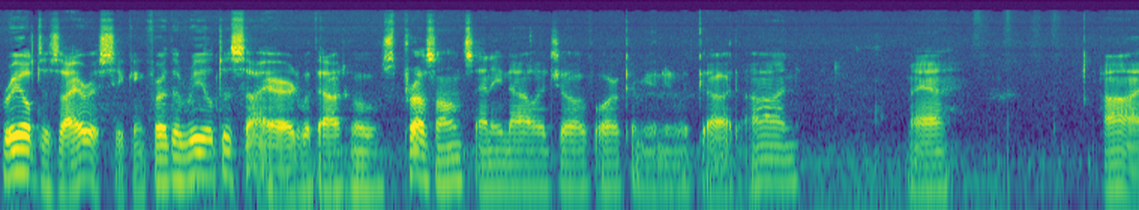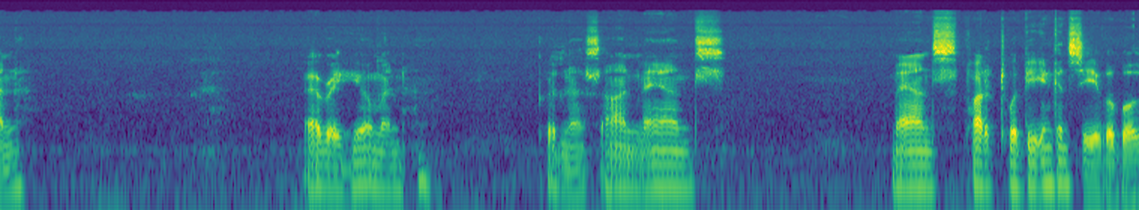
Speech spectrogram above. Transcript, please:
real desire is seeking for the real desired, without whose presence any knowledge of or communion with God on man on every human goodness on man's man's part would be inconceivable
